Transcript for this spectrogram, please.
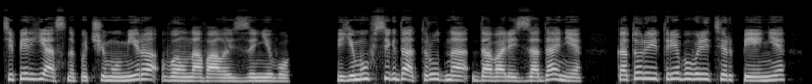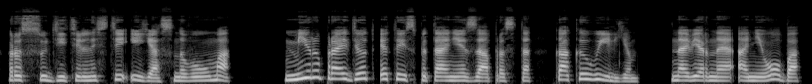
Теперь ясно, почему Мира волновалась за него. Ему всегда трудно давались задания, которые требовали терпения, рассудительности и ясного ума. Мира пройдет это испытание запросто, как и Уильям. Наверное, они оба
